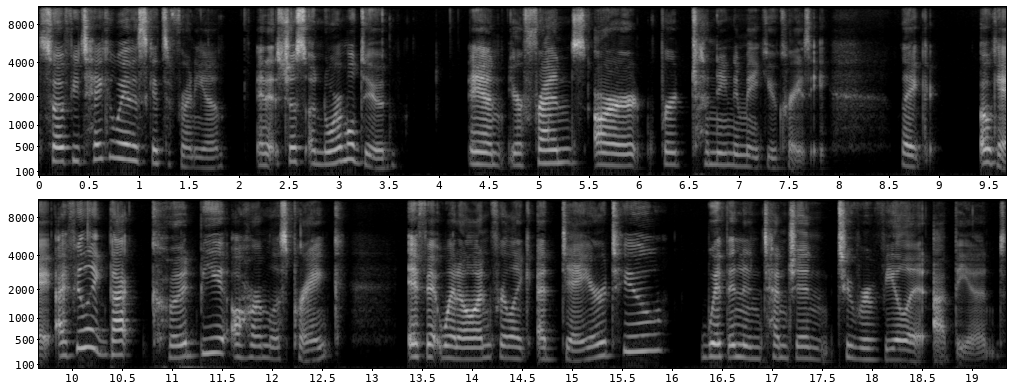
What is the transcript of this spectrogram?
so if you take away the schizophrenia and it's just a normal dude and your friends are pretending to make you crazy, Like, okay, I feel like that could be a harmless prank if it went on for like a day or two with an intention to reveal it at the end.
